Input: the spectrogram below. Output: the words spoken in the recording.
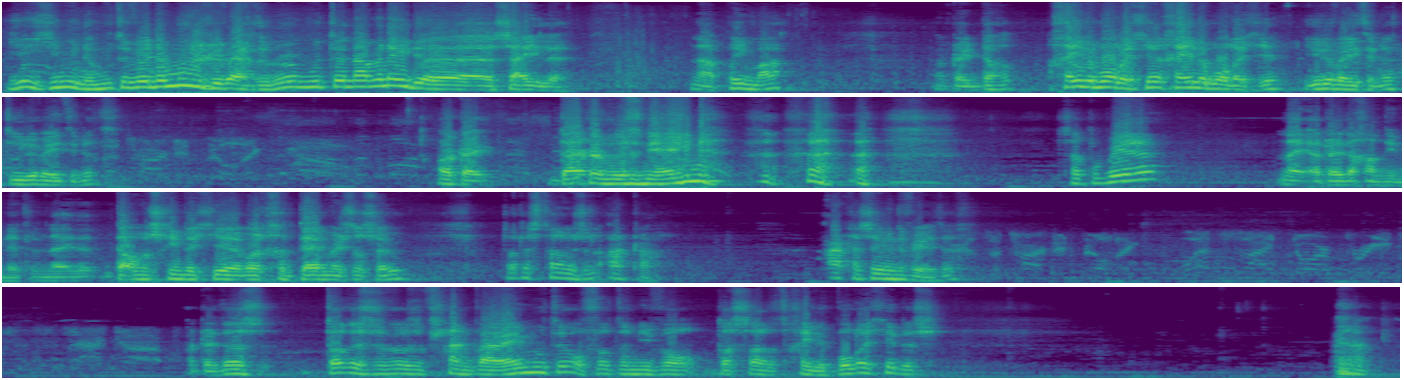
Jeetje we moeten weer de moeilijke weg doen hoor. We moeten naar beneden eh, zeilen. Nou, prima. Oké, dan gele bolletje, gele bolletje. Jullie weten het, jullie weten het. Oké, daar kunnen we dus niet heen. Zal ik proberen? Nee, oké, dat gaat niet net. Nee, dan misschien dat je wordt gedamaged of zo. Dat is trouwens een AK. AK-47. Oké, dat is, dat is waarschijnlijk waar we heen moeten. Of dat in ieder geval, daar staat het gele bolletje, dus...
